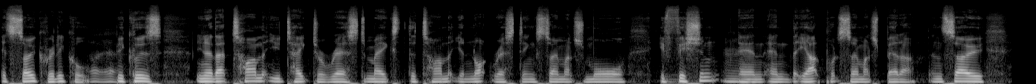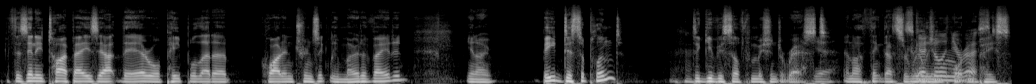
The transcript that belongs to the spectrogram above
it's so critical Oh, yeah. because, you know, that time that you take to rest makes the time that you're not resting so much more efficient Mm. and, and the output so much better. And so if there's any type A's out there or people that are quite intrinsically motivated, you know, be disciplined to give yourself permission to rest. Yeah. And I think that's a really Schedule in your important rest. piece.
